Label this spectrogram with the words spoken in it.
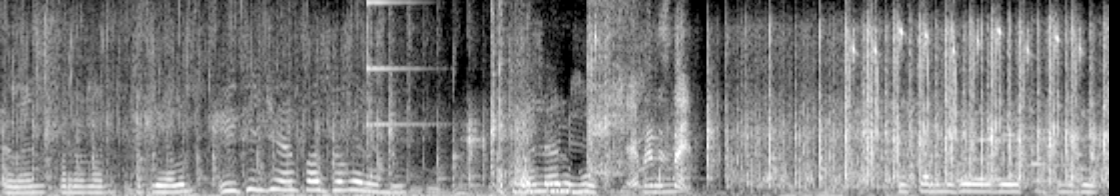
Hemen paraları toplayalım. İlkinci en fazla veren bir. Diğerleri bu. Emrinizdeyim. Seslerimizi ve sesimizi.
